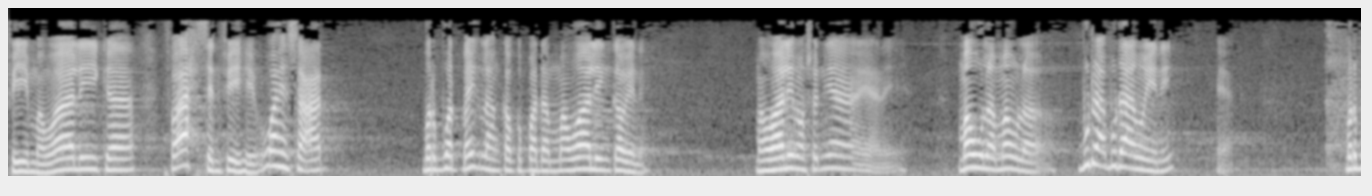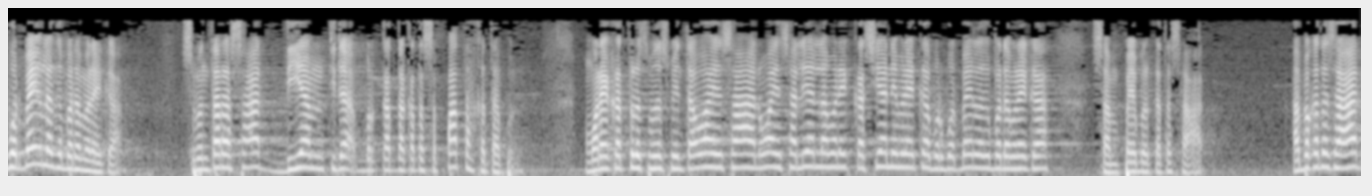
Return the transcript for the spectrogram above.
fi mawalika fa ahsin fihi. Wahai Sa'ad, berbuat baiklah engkau kepada mawali engkau ini. Mawali maksudnya yani maula-maula, budak-budakmu ini. Ya. Berbuat baiklah kepada mereka. Sementara saat diam tidak berkata-kata sepatah kata pun. Mereka terus menerus minta wahai saat, wahai saat lihatlah mereka kasihani mereka berbuat baiklah kepada mereka sampai berkata saat. Apa kata saat?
